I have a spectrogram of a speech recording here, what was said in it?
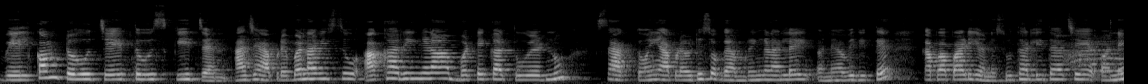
વેલકમ ટુ ચેતુસ કિચન. આજે આપણે બનાવીશું આખા રીંગણા બટેકા તુવેરનું શાક. તો અહીંયા આપણે અઢીસો ગ્રામ રીંગણા લઈ અને આવી રીતે કાપા પાડી અને સુધાર લીધા છે અને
